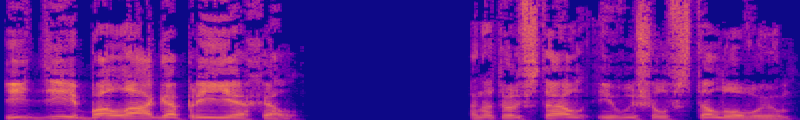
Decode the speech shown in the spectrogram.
Иди, балага приехал. Анатоль встал и вышел в столовую.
